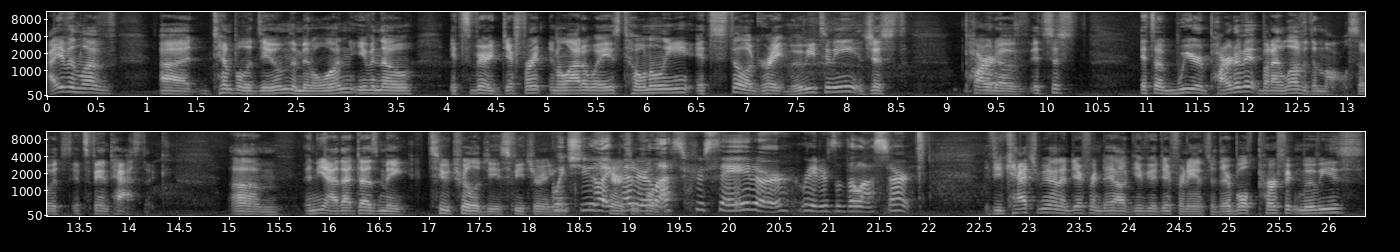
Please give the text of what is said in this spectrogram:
I even love uh, Temple of Doom, the middle one, even though it's very different in a lot of ways tonally. It's still a great movie to me. It's just part of. It's just it's a weird part of it, but I love them all, so it's it's fantastic. Um, and yeah, that does make two trilogies featuring. Which you like Harrison better, Ford. Last Crusade or Raiders of the Lost Ark? if you catch me on a different day, I'll give you a different answer. They're both perfect movies.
